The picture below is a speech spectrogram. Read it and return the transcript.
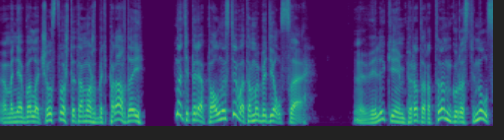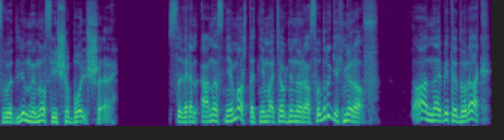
У меня было чувство, что это может быть правдой, но теперь я полностью в этом убедился. Великий император Тенгу растянул свой длинный нос еще больше. Суверен Анас не может отнимать огненную расу других миров. Он набитый дурак,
